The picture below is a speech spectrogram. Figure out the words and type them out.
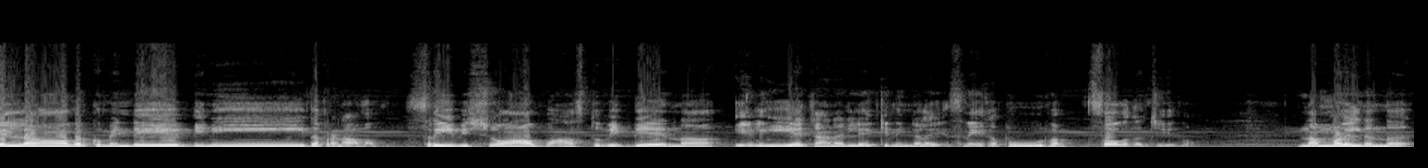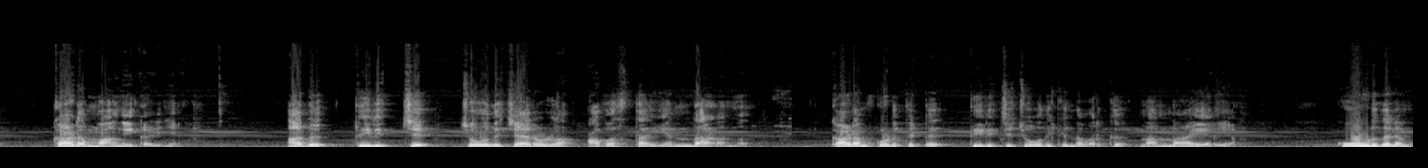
എല്ലാവർക്കും എന്റെ വിനീത പ്രണാമം. ശ്രീ വിശ്വ വാസ്തുവിദ്യ എന്ന എളിയ ചാനലിലേക്ക് നിങ്ങളെ സ്നേഹപൂർവം സ്വാഗതം ചെയ്യുന്നു. നമ്മളിൽ നിന്ന് കടം വാങ്ങിക്കഴിഞ്ഞ് അത് തിരിച്ച് ചോദിച്ചാലുള്ള അവസ്ഥ എന്താണെന്ന് കടം കൊടുത്തിട്ട് തിരിച്ച് ചോദിക്കുന്നവർക്ക് നന്നായി അറിയാം. കൂടുതലും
